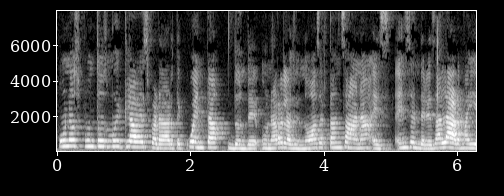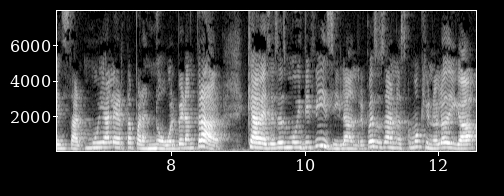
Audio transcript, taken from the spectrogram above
unos puntos muy claves para darte cuenta donde una relación no va a ser tan sana, es encender esa alarma y estar muy alerta para no volver a entrar, que a veces es muy difícil, André, pues o sea, no es como que uno lo diga,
